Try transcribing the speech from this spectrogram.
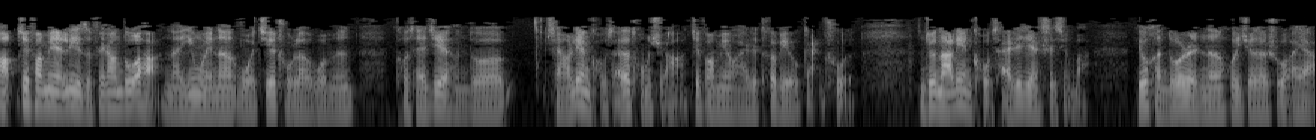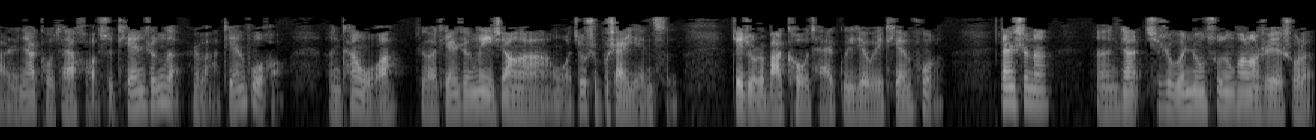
好，这方面例子非常多哈。那因为呢，我接触了我们口才界很多想要练口才的同学啊，这方面我还是特别有感触的。你就拿练口才这件事情吧，有很多人呢会觉得说，哎呀，人家口才好是天生的，是吧？天赋好。你看我这个天生内向啊，我就是不善言辞，这就是把口才归结为天赋了。但是呢，嗯，你看，其实文中苏东康老师也说了，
